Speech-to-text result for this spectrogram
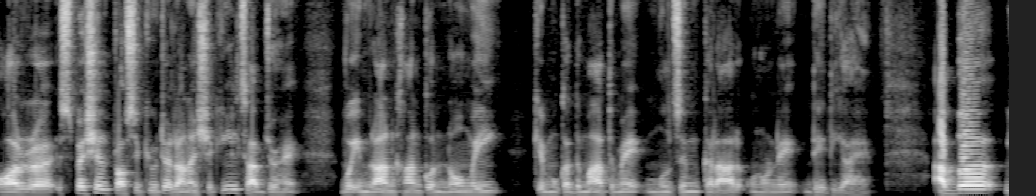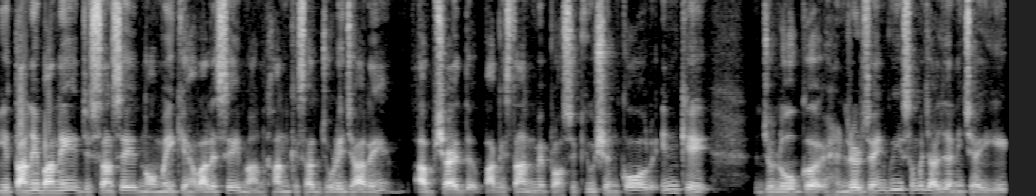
और स्पेशल प्रोसिक्यूटर राना शकील साहब जो हैं, वो इमरान खान को नौ मई के मुकदमात में मुलजिम करार उन्होंने दे दिया है। अब ये ताने बाने जिस तरह से नौ मई के हवाले से इमरान खान के साथ जोड़े जा रहे हैं, अब शायद पाकिस्तान में प्रोसिक्यूशन को और इनके जो लोग हैंडलर्स हैं, इनको ये समझ आ जानी चाहिए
